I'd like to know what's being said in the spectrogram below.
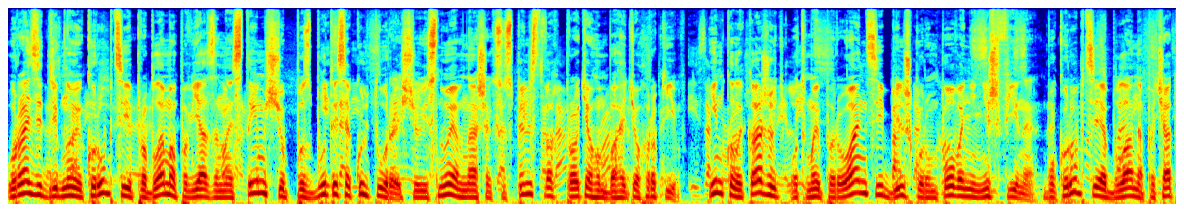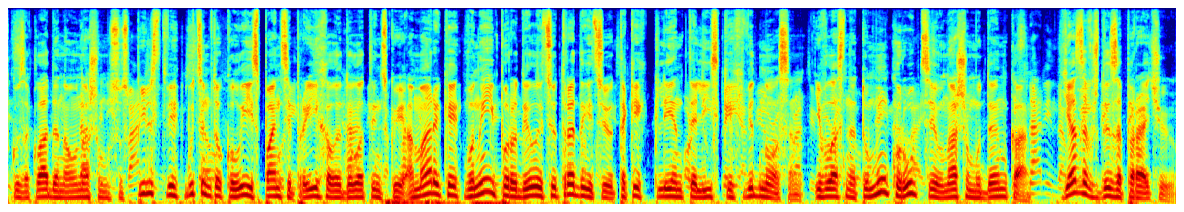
У разі дрібної корупції проблема пов'язана з тим, щоб позбутися культури, що існує в наших суспільствах протягом багатьох років. Інколи кажуть, от ми перуанці більш корумповані ніж фіни, бо корупція була на початку закладена у нашому суспільстві. Буцімто, коли іспанці приїхали до Латинської Америки, вони і породили цю традицію таких клієнталістських відносин. І власне тому корупція у нашому ДНК. Я завжди заперечую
